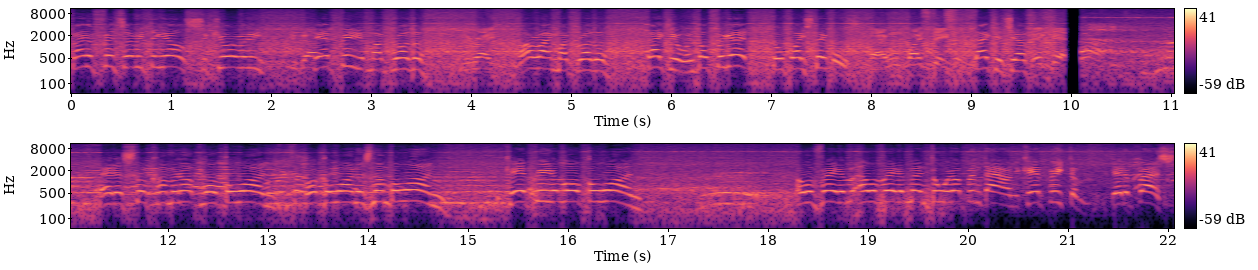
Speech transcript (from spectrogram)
Benefits, everything else, security. You got Can't it. beat it, my brother. You're right. All right, my brother. Thank you. And don't forget, don't buy staples. I won't buy staples. Thank you, Jeff. Take care. Hey, they're still coming up, Local 1. Local 1 is number one. You can't beat a Local 1. Elevator, elevator men do it up and down. You can't beat them. They're the best.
